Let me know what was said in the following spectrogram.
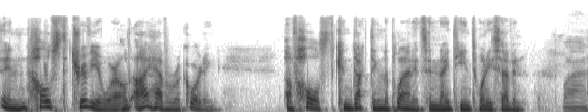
in Holst trivia world, I have a recording of Holst conducting the planets in 1927. Wow.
